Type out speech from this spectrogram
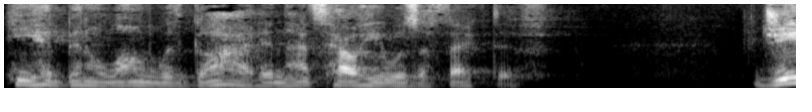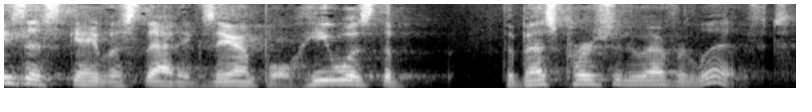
He had been alone with God, and that's how he was effective. Jesus gave us that example. He was the, the best person who ever lived.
